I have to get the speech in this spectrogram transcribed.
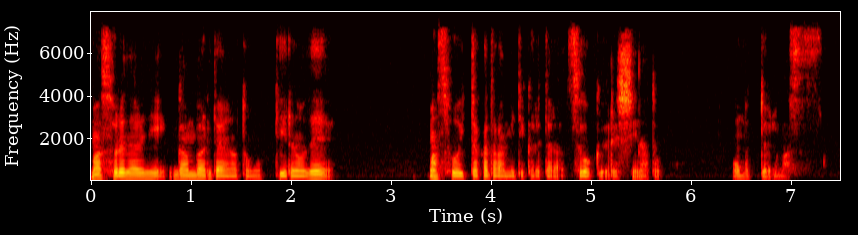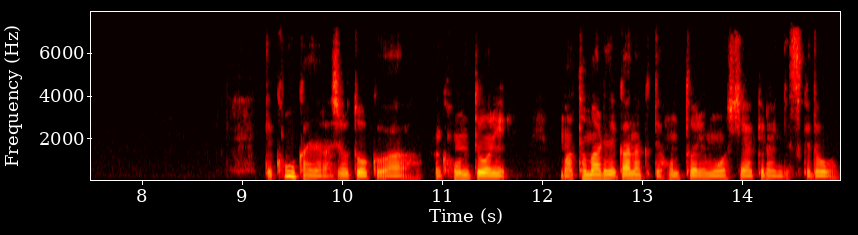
まあ、それなりに頑張りたいなと思っているので、まあ、そういった方が見てくれたらすごく嬉しいなと思っております。で、今回のラジオトークは、なんか本当にまとまりがなくて本当に申し訳ないんですけど、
